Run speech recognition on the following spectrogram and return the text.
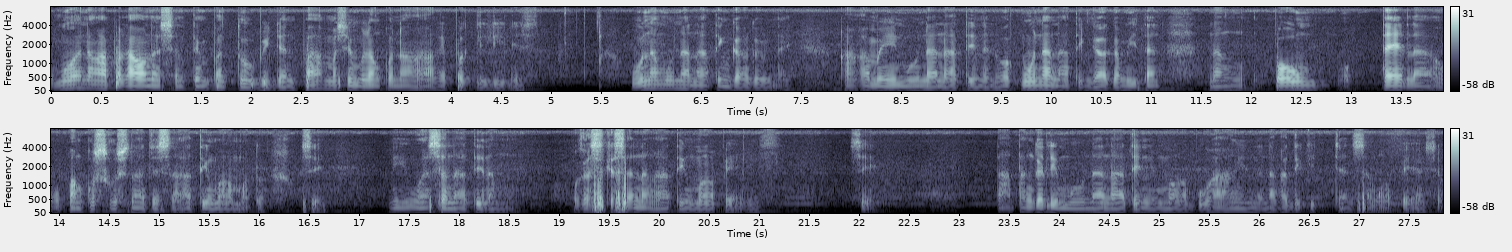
Kumuha na nga pala ako ng sentimpang tubig dyan para masimulan ko na ang aking paglilinis. Una muna natin gagawin ay kakamayin muna natin yan. Huwag muna natin gagamitan ng foam o tela o pangkuskus natin sa ating mga motor. Kasi niiwasan natin ang pagaskasan ng ating mga parents. Kasi tatanggalin muna natin yung mga buhangin na nakadikit dyan sa mga parents.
